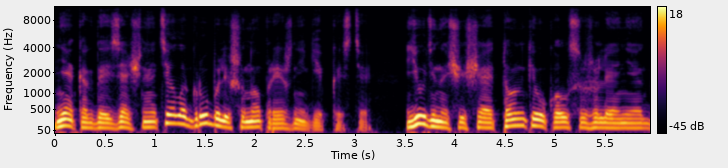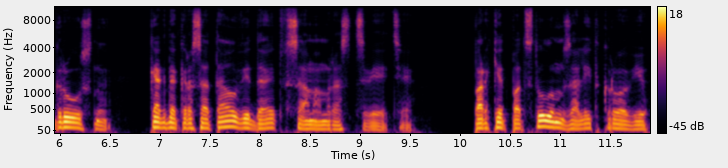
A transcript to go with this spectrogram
Некогда изящное тело грубо лишено прежней гибкости. Юдин ощущает тонкий укол сожаления, грустно, когда красота увядает в самом расцвете. Паркет под стулом залит кровью.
